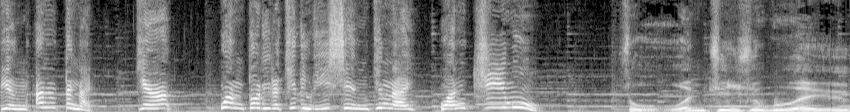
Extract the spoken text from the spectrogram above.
平安回来。行，我带你来去琉璃仙境来玩积木。做环金是我的，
